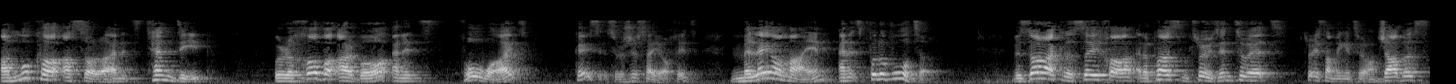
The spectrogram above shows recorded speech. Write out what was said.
Amuka Asora, and it's 10 deep, Urechova Arbo, and it's 4 wide, okay, so it's Rishus Hayochid, Meleo Mayim, and it's full of water. V'zorak l'seicha, and a person throws into it, throws something into it on Shabbos,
